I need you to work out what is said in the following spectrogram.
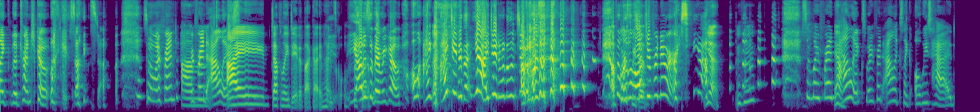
like the trench coat like selling stuff. So my friend my friend Um, Alex I definitely dated that guy in high school. yeah, sure. so there we go. Oh, I I dated that. Yeah, I dated one of them too. Of course- of the course little entrepreneurs. Yeah. yeah. hmm So my friend Yeah. Alex, my friend Alex, like always had.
